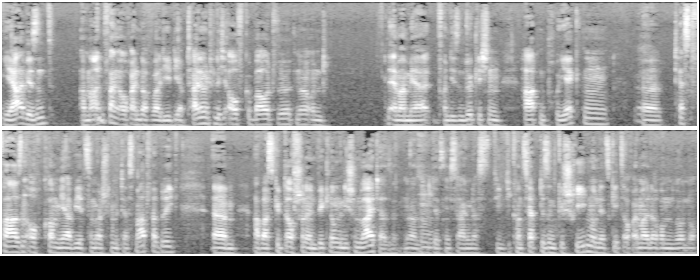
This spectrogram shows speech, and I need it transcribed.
ja, wir sind am Anfang auch einfach, weil die, die Abteilung natürlich aufgebaut wird ne, und immer mehr von diesen wirklichen harten Projekten, äh, Testphasen auch kommen, ja, wie jetzt zum Beispiel mit der Smartfabrik, ähm, aber es gibt auch schon Entwicklungen, die schon weiter sind. Ne? Also ich würde mhm. jetzt nicht sagen, dass die, die Konzepte sind geschrieben und jetzt geht es auch einmal darum, so noch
